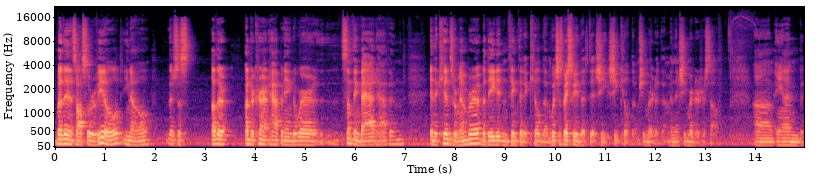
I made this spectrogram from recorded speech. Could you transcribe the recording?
but then it's also revealed, you know, there's this other undercurrent happening to where something bad happened, and the kids remember it, but they didn't think that it killed them, which is basically that, that she she killed them, she murdered them, and then she murdered herself, um, and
